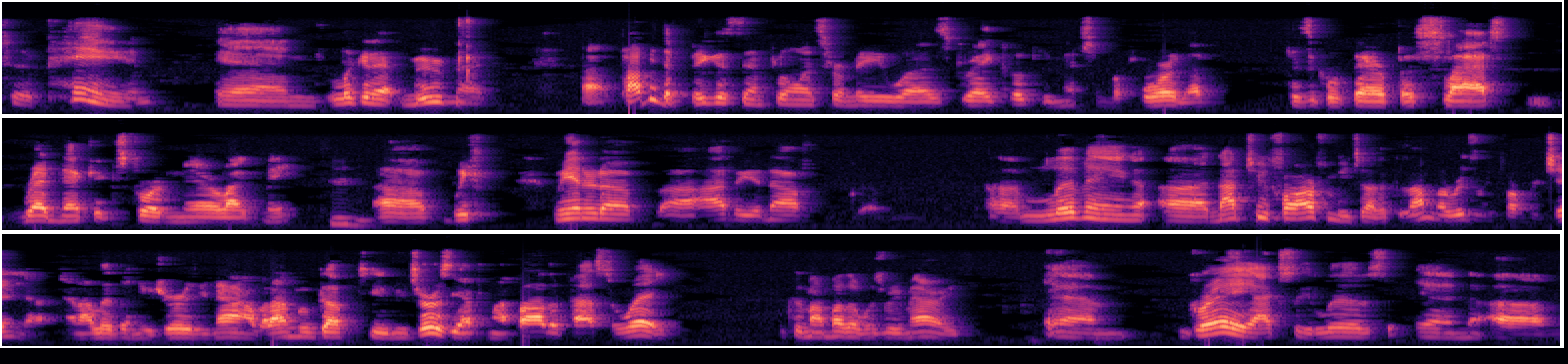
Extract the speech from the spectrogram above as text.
to pain and looking at movement, uh, probably the biggest influence for me was Gray Cook, you mentioned before, the physical therapist slash redneck extraordinaire like me. Mm-hmm. Uh, we we ended up, uh, oddly enough, uh, living uh, not too far from each other because I'm originally from Virginia and I live in New Jersey now. But I moved up to New Jersey after my father passed away because my mother was remarried. And Gray actually lives in um,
